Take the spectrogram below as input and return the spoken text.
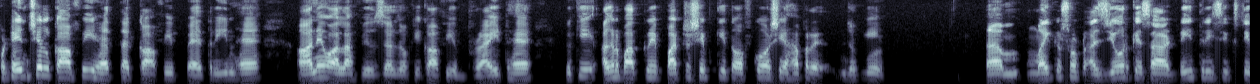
पोटेंशियल काफ़ी हद तक काफ़ी बेहतरीन है। आने वाला फ्यूचर जो कि काफ़ी ब्राइट है। क्योंकि अगर बात करें पार्टनरशिप की तो ऑफकोर्स यहाँ पर जो कि माइक्रोसॉफ्ट अज्योर के साथ D three sixty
